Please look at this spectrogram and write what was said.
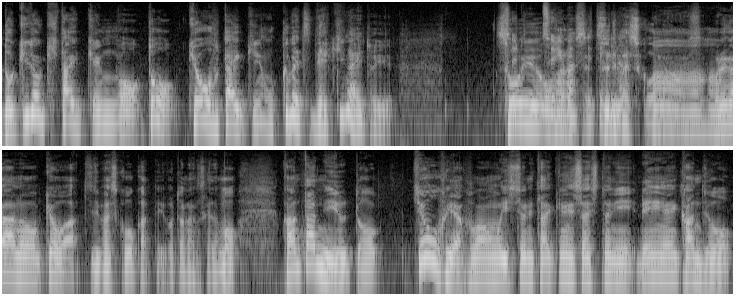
ドキドキ体験をと恐怖体験を区別できないというそういうお話吊り橋効果これがあの今日は吊り橋効果ということなんですけども簡単に言うと恐怖や不安を一緒に体験した人に恋愛感情を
